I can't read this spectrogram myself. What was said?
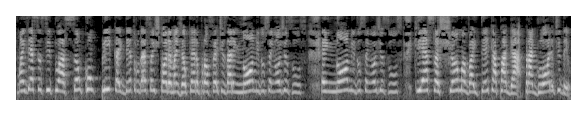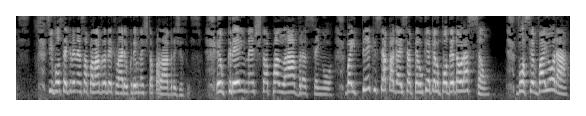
Mas essa situação complica aí dentro dessa história. Mas eu quero profetizar em nome do Senhor Jesus. Em nome do Senhor Jesus. Que essa chama vai ter que apagar para a glória de Deus. Se você crê nessa palavra, declara: Eu creio nesta palavra, Jesus. Eu creio nesta palavra, Senhor. Vai ter que se apagar. E sabe pelo quê? Pelo poder da oração. Você vai orar.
